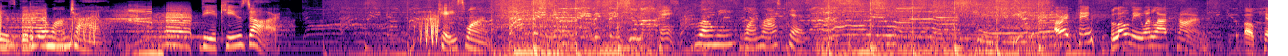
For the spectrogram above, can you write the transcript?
is video on trial. The accused are Case 1. Pink, blow me one last kiss. All right, Pink, blow me one last time. Oh, ki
